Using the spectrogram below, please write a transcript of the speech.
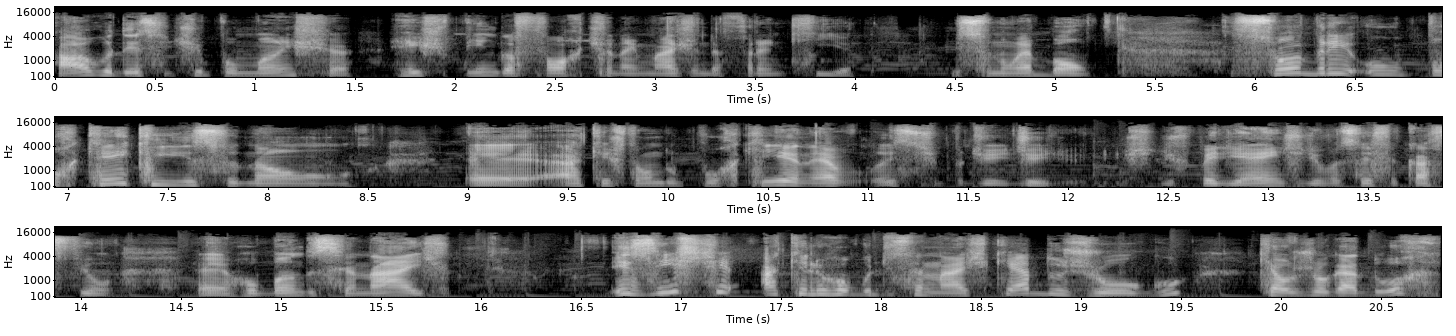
algo desse tipo mancha, respinga forte na imagem da franquia. Isso não é bom. Sobre o porquê que isso não. É, a questão do porquê, né? Esse tipo de, de, de expediente de você ficar é, roubando sinais. Existe aquele roubo de sinais que é do jogo, que é o jogador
